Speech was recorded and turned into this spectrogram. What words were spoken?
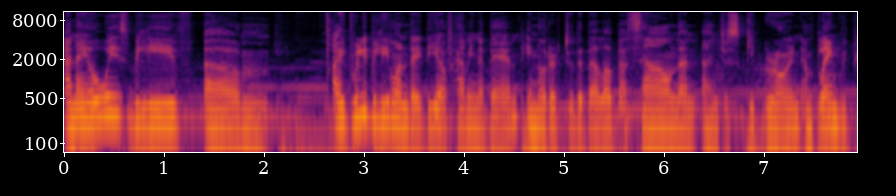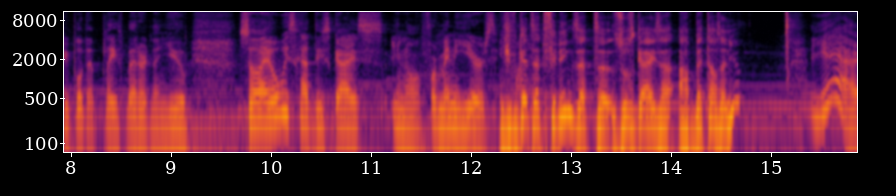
And I always believe um, I really believe on the idea of having a band in order to develop a sound and, and just keep growing and playing with people that plays better than you. So I always had these guys, you know, for many years. You get that feeling that uh, those guys are, are better than you? yeah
